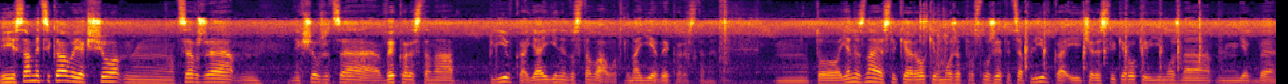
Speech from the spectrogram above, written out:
І саме цікаве, якщо це вже, якщо вже це використана плівка, я її не доставав, от вона є використана. То я не знаю, скільки років може прослужити ця плівка, і через скільки років її можна якби, е,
